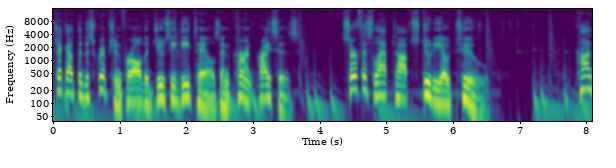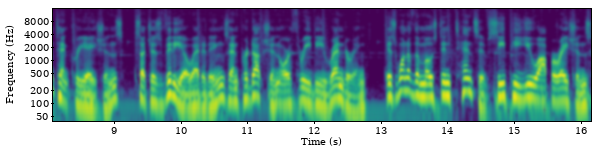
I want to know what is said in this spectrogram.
Check out the description for all the juicy details and current prices. Surface Laptop Studio 2 Content creations, such as video editings and production or 3D rendering, is one of the most intensive CPU operations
